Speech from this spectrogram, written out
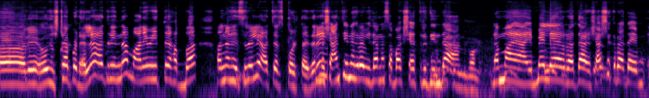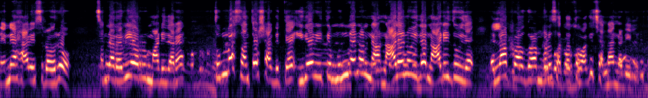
ಆ, ರೇ- ಇಷ್ಟಪಡಲ್ಲ. ಆದ್ರಿಂದ ಮಾನವೀಯತೆ ಹಬ್ಬ ಅನ್ನೋ ಹೆಸರಲ್ಲಿ ಆಚರಿಸ್ಕೊಳ್ತಾ ಇದ್ದಾರೆ. ಶಾಂತಿನಗರ ವಿಧಾನಸಭಾ ಕ್ಷೇತ್ರದಿಂದ ನಮ್ಮ ಎಂ ಎಲ್ ಎ ಅವರಾದ ಶಾಸಕರಾದ ಎನ್ ಎ ಹ್ಯಾರಿಸ್ ರವರು ಸಿಂದ ರವಿ ಅವರು ಮಾಡಿದ್ದಾರೆ. ತುಂಬಾ ಸಂತೋಷ ಆಗುತ್ತೆ. ಇದೇ ರೀತಿ ಮುಂದೆನೂ ನಾಳೆನೂ ಇದೆ ನಾಡಿದ್ದು ಇದೆ. ಎಲ್ಲಾ ಪ್ರೋಗ್ರಾಮ್ಗಳು ಸತತವಾಗಿ ಚೆನ್ನಾಗಿ ನಡೀಲಿ.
